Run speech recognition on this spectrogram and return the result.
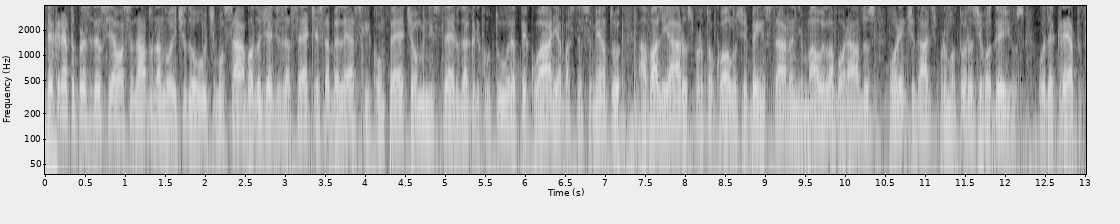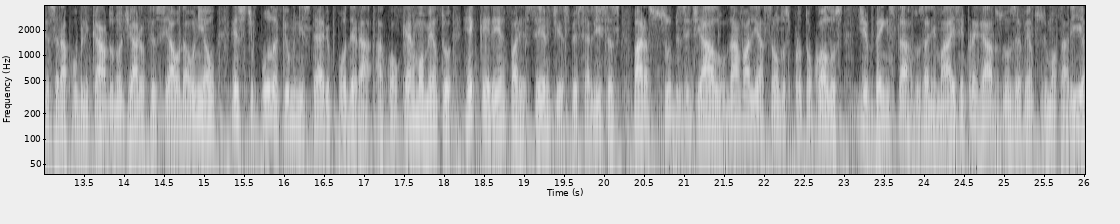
Decreto presidencial assinado na noite do último sábado, dia 17, estabelece que compete ao Ministério da Agricultura, Pecuária e Abastecimento avaliar os protocolos de bem-estar animal elaborados por entidades promotoras de rodeios. O decreto, que será publicado no Diário Oficial da União, estipula que o Ministério poderá, a qualquer momento, requerer parecer de especialistas para subsidiá-lo na avaliação dos protocolos de bem-estar dos animais empregados nos eventos de montaria,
